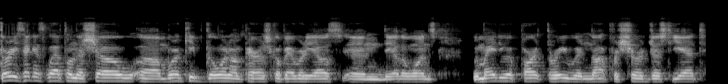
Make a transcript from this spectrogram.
30 seconds left on the show. Um, we're going to keep going on Periscope, everybody else, and the other ones. We may do a part three. We're not for sure just yet.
